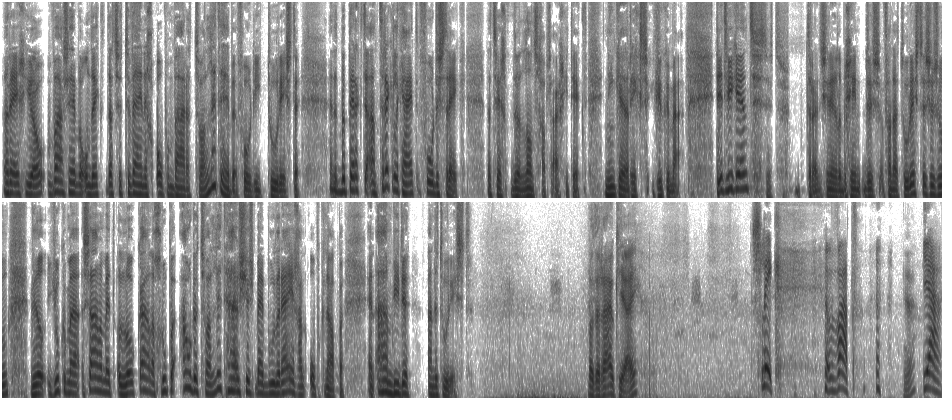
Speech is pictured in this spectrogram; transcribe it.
een regio waar ze hebben ontdekt... dat ze te weinig openbare toiletten hebben voor die toeristen. En dat beperkt de aantrekkelijkheid voor de streek. Dat zegt de landschapsarchitect Nienke Riks-Jukema. Dit weekend, het traditionele begin dus van het toeristenseizoen... wil Jukema samen met lokale groepen oude toilethuisjes bij boerderijen gaan opknappen... en aanbieden aan de toerist. Wat ruik jij? Slik. Wat? Ja? Ja.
